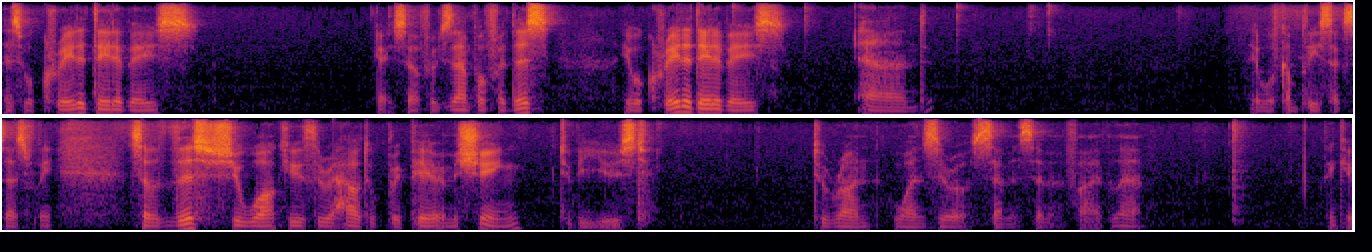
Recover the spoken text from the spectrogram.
this will create a database Okay, so for example, for this, it will create a database and it will complete successfully. So this should walk you through how to prepare a machine to be used to run 10775 lab. Thank you.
